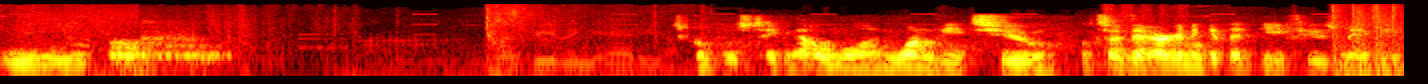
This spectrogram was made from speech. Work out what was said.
Ooh. Taking out one. 1v2. Looks like they are going to get the defuse, maybe.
